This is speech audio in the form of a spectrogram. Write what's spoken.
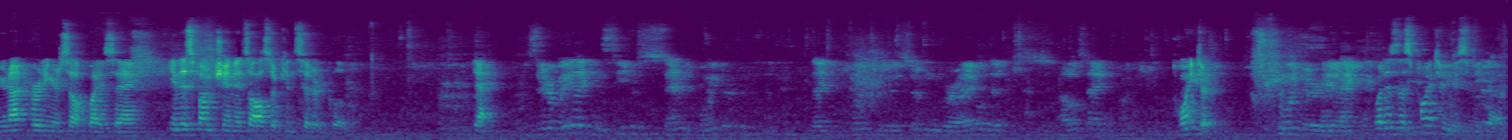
You're not hurting yourself by saying in this function it's also considered global. Yeah. Is there a way I can see the send pointer? Like point to a certain variable that's outside the function? Pointer. What is this pointer you speak of?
